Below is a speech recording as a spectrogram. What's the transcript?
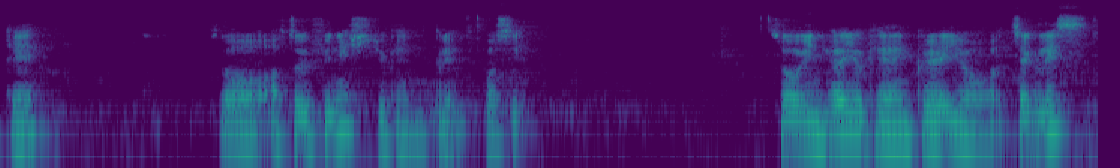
okay. So after you finish you can click proceed so in here you can create your checklist.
